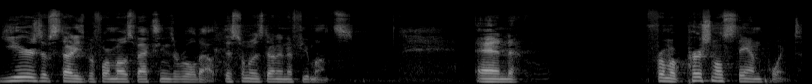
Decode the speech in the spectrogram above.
years of studies before most vaccines are rolled out. This one was done in a few months. And from a personal standpoint,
